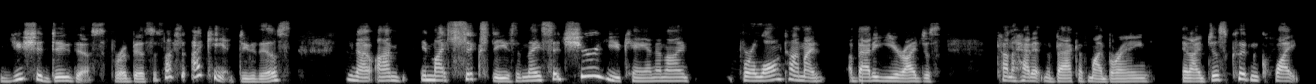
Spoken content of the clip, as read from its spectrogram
You should do this for a business. I said, I can't do this. You know, I'm in my 60s. And they said, Sure, you can. And I for a long time, I about a year, I just kind of had it in the back of my brain, and I just couldn't quite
